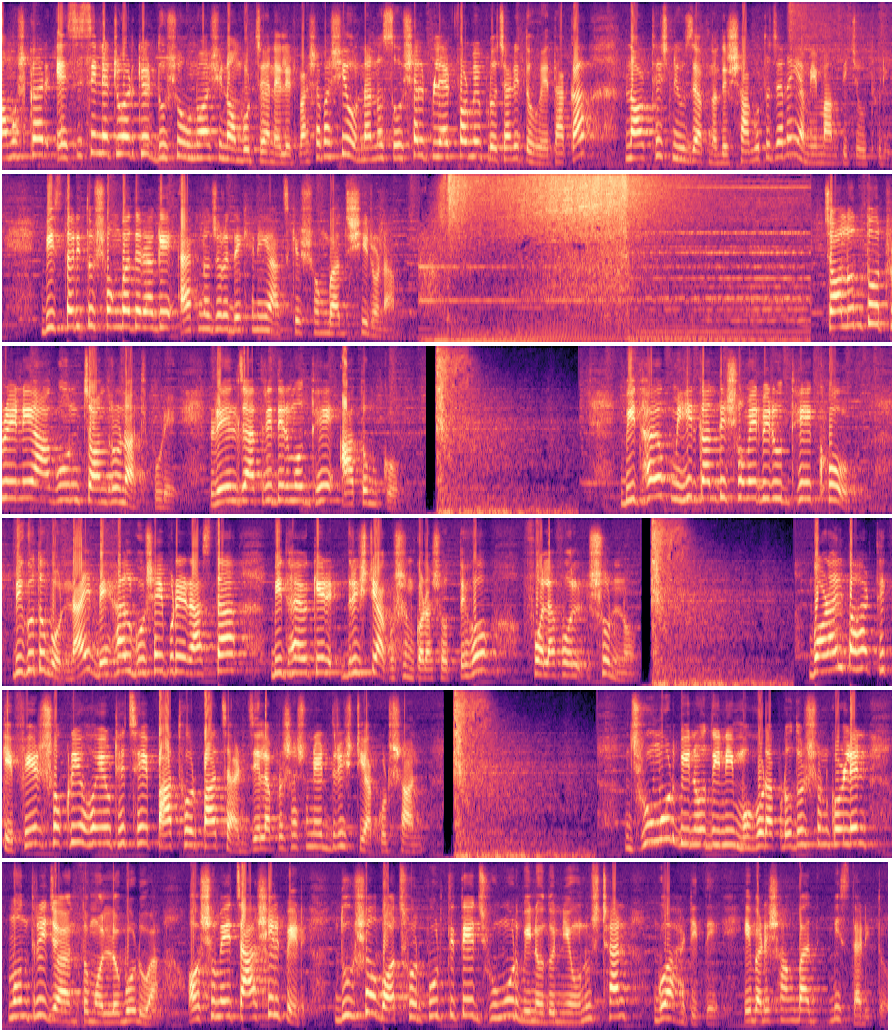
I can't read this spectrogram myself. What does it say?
নমস্কার এসিসি নেটওয়ার্কের দুশো উনআশি নম্বর চ্যানেলের পাশাপাশি অন্যান্য সোশ্যাল প্ল্যাটফর্মে প্রচারিত হয়ে থাকা নর্থ ইস্ট নিউজে আপনাদের স্বাগত জানাই, আমি মাম্পি চৌধুরী। বিস্তারিত সংবাদের আগে এক নজরে দেখে নিই আজকের সংবাদ শিরোনাম। চলন্ত ট্রেনে আগুন চন্দ্রনাথপুরে, রেল যাত্রীদের মধ্যে আতঙ্ক। বিধায়ক মিহিরকান্তি সোমের বিরুদ্ধে ক্ষোভ। বিগত বন্যায় বেহাল গোসাইপুরের রাস্তা বিধায়কের দৃষ্টি আকর্ষণ করা সত্ত্বেও ফলাফল শূন্য। বড়াইল পাহাড় থেকে ফের সক্রিয় হয়ে উঠেছে পাথর পাচার, জেলা প্রশাসনের দৃষ্টি আকর্ষণ। ঝুমুর বিনোদিনী মোহরা প্রদর্শন করলেন মন্ত্রী জয়ন্ত মল্ল বড়ুয়া। অসমে চা শিল্পের দুশো বছর পূর্তিতে ঝুমুর বিনোদনী অনুষ্ঠান গুয়াহাটিতে। এবারে সংবাদ বিস্তারিত।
